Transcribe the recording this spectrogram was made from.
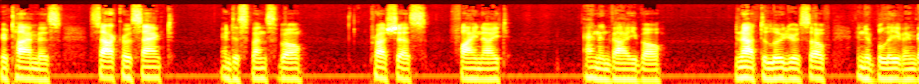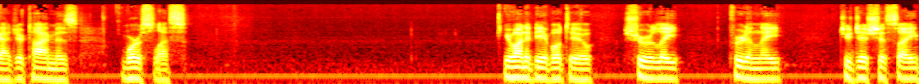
Your time is sacrosanct, indispensable, precious, finite, and invaluable. Do not delude yourself into believing that your time is worthless. You want to be able to shrewdly, prudently, judiciously,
